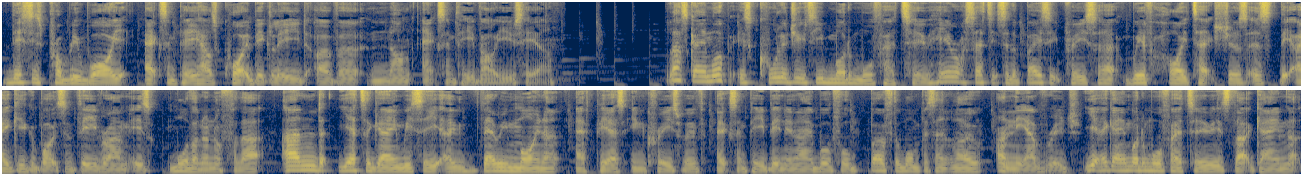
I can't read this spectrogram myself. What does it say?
this is probably why XMP has quite a big lead over non-XMP values here. Last game up is Call of Duty Modern Warfare 2. Here I set it to the basic preset with high textures as the 8GB of VRAM is more than enough for that. And yet again we see a very minor FPS increase with XMP being enabled for both the 1% low and the average. Yet again Modern Warfare 2 is that game that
